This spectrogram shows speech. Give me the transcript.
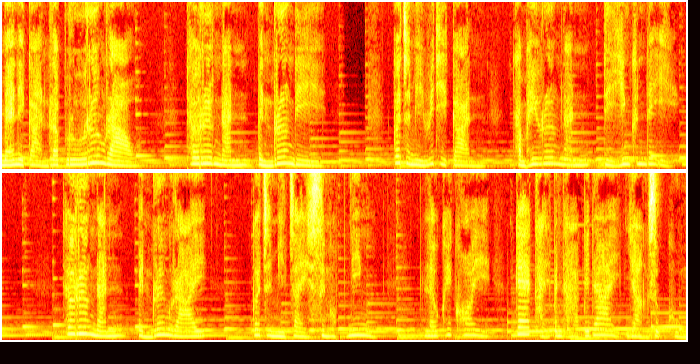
แม้ในการรับรู้เรื่องราว ถ้าเรื่องนั้นเป็นเรื่องดี ก็จะมีวิธีการทำให้เรื่องนั้นดียิ่งขึ้นได้อีก ถ้าเรื่องนั้นเป็นเรื่องร้าย ก็จะมีใจสงบนิ่ง แล้วค่อยๆ แก้ไขปัญหาไปได้อย่างสุขุม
